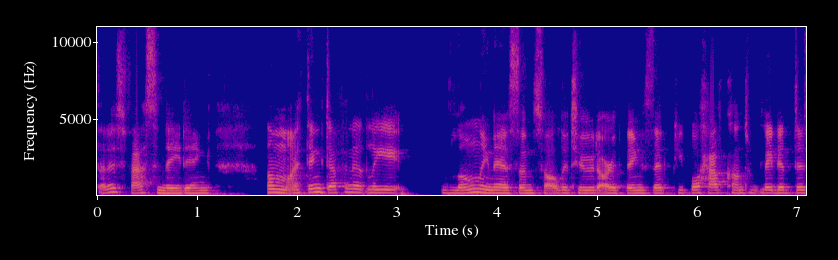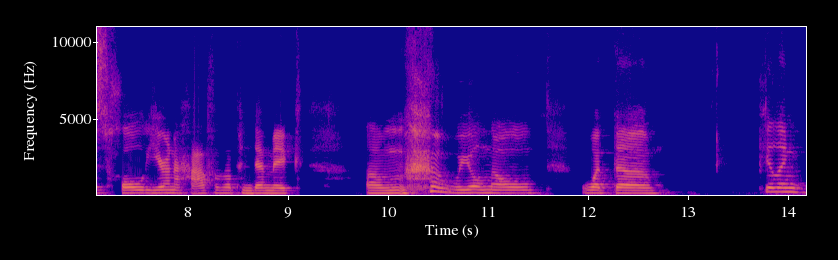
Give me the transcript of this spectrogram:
That is fascinating. Um, I think definitely loneliness and solitude are things that people have contemplated this whole year and a half of a pandemic. Um, we all know what the feeling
